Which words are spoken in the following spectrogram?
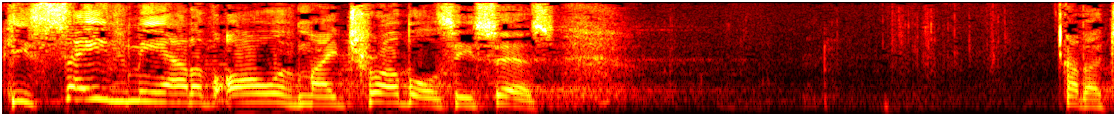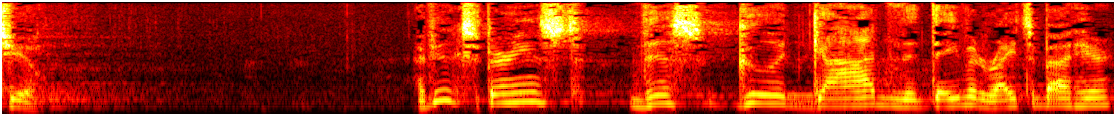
He saved me out of all of my troubles, he says. How about you? Have you experienced this good God that David writes about here?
